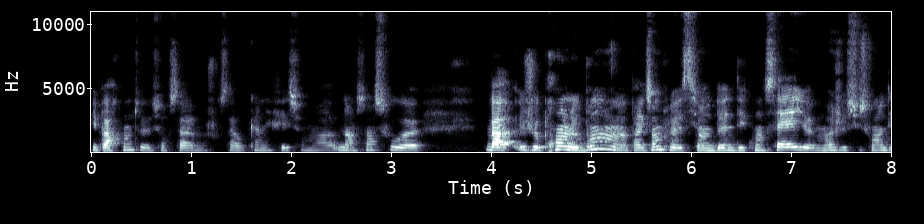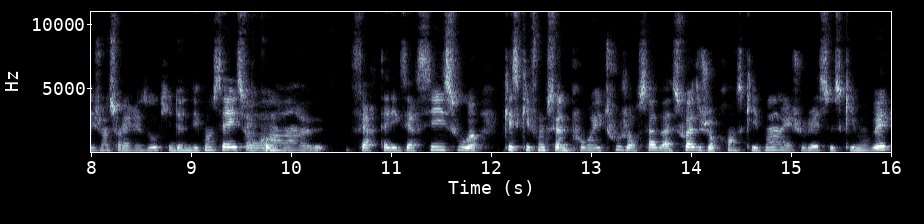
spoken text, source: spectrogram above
Mais par contre, sur ça, je trouve ça a aucun effet sur moi, dans le sens où bah, je prends le bon. Par exemple, si on donne des conseils, moi je suis souvent des gens sur les réseaux qui donnent des conseils sur mm. comment faire tel exercice ou euh, qu'est-ce qui fonctionne pour et tout, genre ça, bah soit je prends ce qui est bon et je laisse ce qui est mauvais.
